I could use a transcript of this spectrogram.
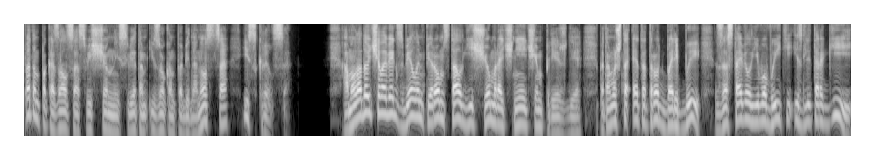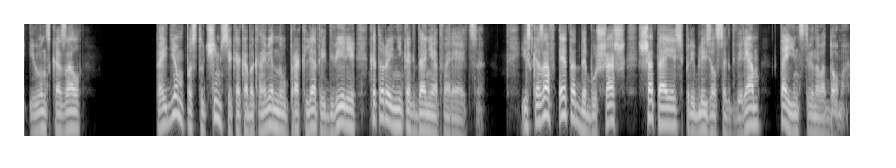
потом показался освещенный светом из окон победоносца и скрылся. А молодой человек с белым пером стал еще мрачнее, чем прежде, потому что этот род борьбы заставил его выйти из литургии, и он сказал — Пойдем постучимся, как обыкновенно, у проклятой двери, которая никогда не отворяется. И сказав это, Дебушаш, шатаясь, приблизился к дверям таинственного дома.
